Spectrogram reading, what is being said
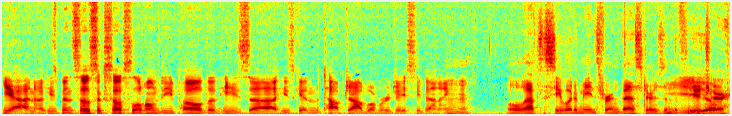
Yeah, no, he's been so successful at Home Depot that he's uh, he's getting the top job over at J.C. Penney. Mm-hmm. Well, we'll have to see what it means for investors in the yep. future.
